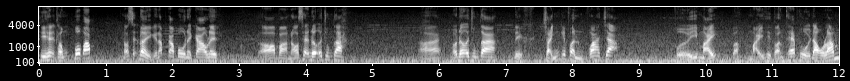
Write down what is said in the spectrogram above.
thì hệ thống pop up nó sẽ đẩy cái nắp capo này cao lên. Đó và nó sẽ đỡ chúng ta. Đấy, nó đỡ chúng ta để tránh cái phần va chạm với máy. Và máy thì toàn thép thôi đau lắm.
